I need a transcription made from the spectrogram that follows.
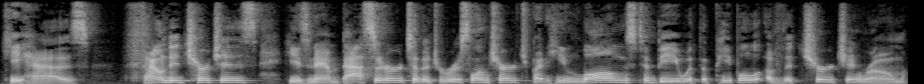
He has founded churches. He's an ambassador to the Jerusalem church, but he longs to be with the people of the church in Rome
